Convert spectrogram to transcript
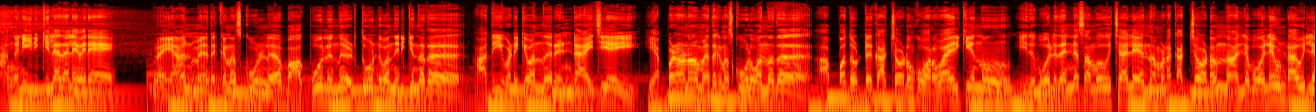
അങ്ങനെ ഇരിക്കില്ല തലവരെ. റയാൻ മെതക്കണ സ്കൂളിന് ബാഗ്പൂരിൽ നിന്ന് എടുത്തുകൊണ്ട് വന്നിരിക്കുന്നത്. അത് ഇവിടേക്ക് വന്ന് രണ്ടാഴ്ചയായി. എപ്പോഴാണോ മെതക്കണ സ്കൂൾ വന്നത്. അപ്പ തൊട്ട് കച്ചവടം കുറവായിരിക്കുന്നു. ഇതുപോലെ തന്നെ സംഭവിച്ചാലേ നമ്മുടെ കച്ചവടം നല്ല പോലെ ഉണ്ടാവില്ല.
